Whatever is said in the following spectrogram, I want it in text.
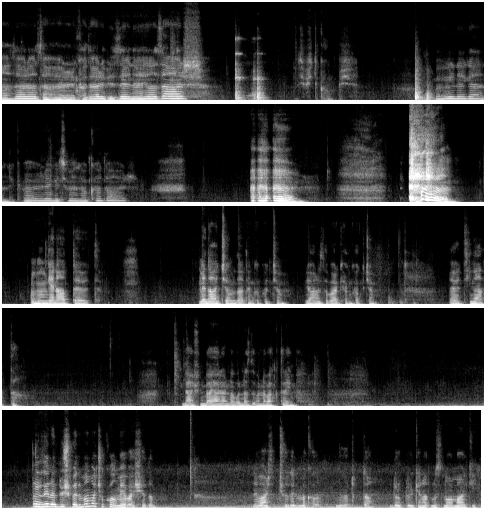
Azar azar kader bize ne yazar? İşte kalmış. Böyle geldik böyle geçmez o kadar. Gene attı evet. Veda açacağım zaten kapatacağım. Yarın sabah erken kalkacağım. Evet yine attı. Ben şunu bir ayarlarına ıvırına zıvırına baktırayım. Üzerine düşmedim ama çok olmaya başladım. Ne varsa çözelim bakalım bu YouTube'da. Durup dururken atması normal değil.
